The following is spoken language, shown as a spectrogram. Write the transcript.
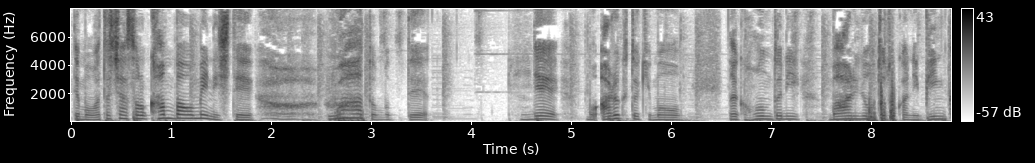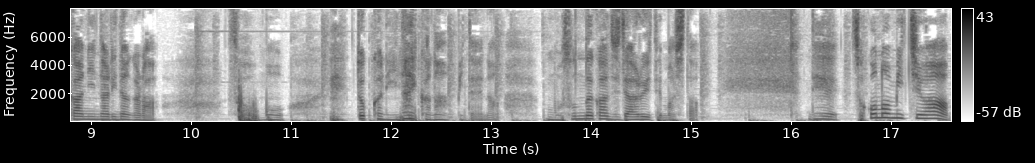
でも私はその看板を目にして、うわーと思って、で、もう歩く時も、なんか本当に周りの音とかに敏感になりながら、そう、もう、え、どっかにいないかなみたいなもうそんな感じで歩いてました。でそこの道は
